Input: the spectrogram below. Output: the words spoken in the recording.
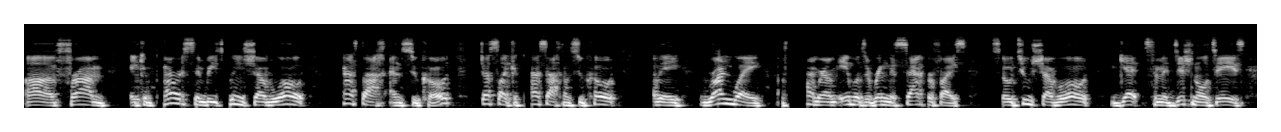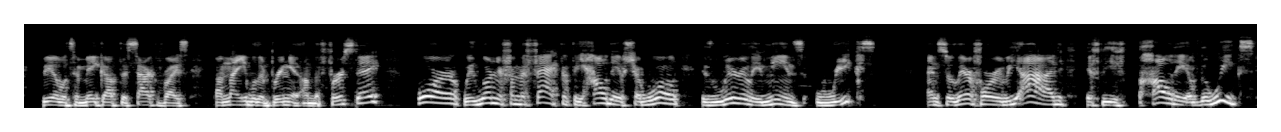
uh, from a comparison between Shavuot, Pesach, and Sukkot, just like a Pesach and Sukkot have a runway of time where I'm able to bring the sacrifice. So to Shavuot, we get some additional days to be able to make up the sacrifice. I'm not able to bring it on the first day, or we learn it from the fact that the holiday of Shavuot is literally means weeks. And so therefore it would be odd if the holiday of the weeks,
